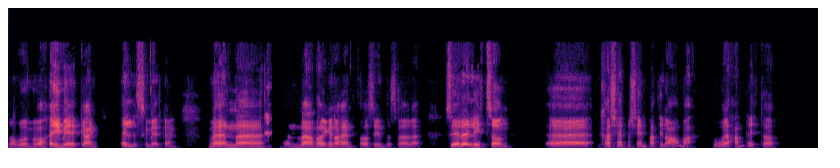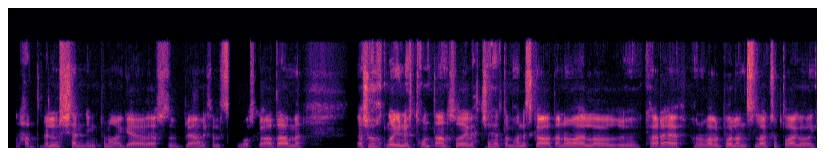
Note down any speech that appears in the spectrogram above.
når vi var i medgang. Elsker medgang. Men, eh, men hverdagen har henta oss inn, dessverre. Så er det litt sånn eh, Hva skjedde med Shane Patinama? Hvor er han blitt av? Han hadde vel en kjenning på noe, og så ble han litt sånn småskada. Men jeg har ikke hørt noe nytt rundt han, så jeg vet ikke helt om han er skada nå, eller hva det er. Han var vel på landslagsoppdrag òg.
